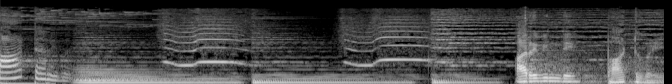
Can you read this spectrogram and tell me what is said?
പാട്ടറിവ്. അറിവിന്റെ പാട്ടുവഴി.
